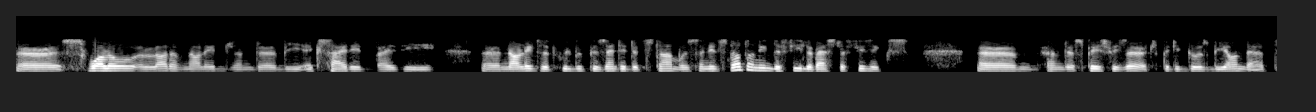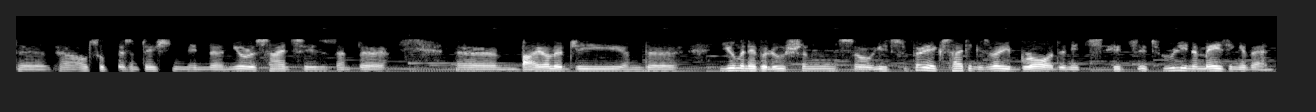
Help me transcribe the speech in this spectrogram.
swallow a lot of knowledge and be excited by the uh, knowledge that will be presented at STARMUS. And it's not only in the field of astrophysics um, and uh, space research, but it goes beyond that. Uh, there are also presentations in uh, neurosciences and uh, um, biology and uh, human evolution. So it's very exciting. It's very broad, and it's it's it's really an amazing event.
